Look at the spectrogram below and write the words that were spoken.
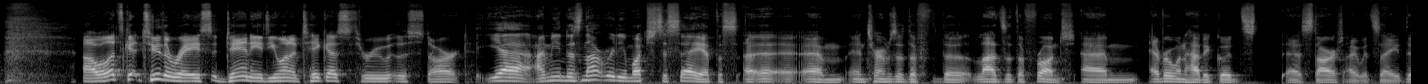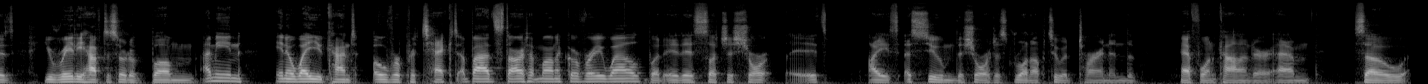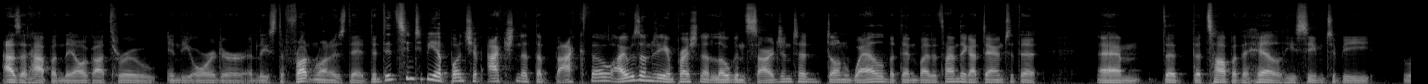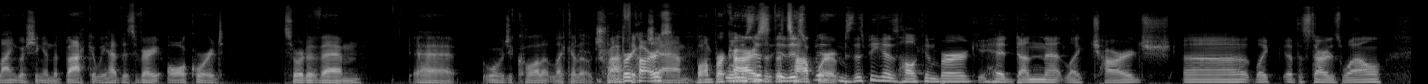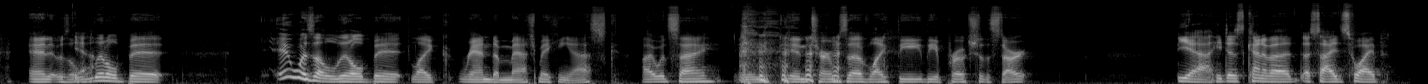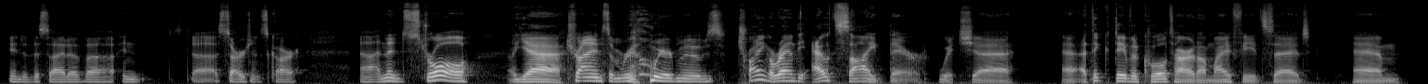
Uh, well, let's get to the race. Danny, do you want to take us through the start? Yeah, I mean, there's not really much to say at this, uh, uh, um, in terms of the the lads at the front. Um, everyone had a good uh, start, I would say. There's you really have to sort of bum. I mean, in a way, you can't overprotect a bad start at Monaco very well, but it is such a short. It's I assume the shortest run up to a turn in the F1 calendar. Um, so as it happened, they all got through in the order. At least the front runners did. There did seem to be a bunch of action at the back, though. I was under the impression that Logan Sargent had done well, but then by the time they got down to the um the the top of the hill, he seemed to be languishing in the back, and we had this very awkward sort of um uh what would you call it like a little traffic cars? jam bumper Well, was cars this- at the is this- top where was this because Hulkenberg had done that like charge, uh, like at the start as well, and it was a Yeah. little bit. It was a little bit like random matchmaking esque, I would say, in in terms of like the the approach to the start. Yeah, he does kind of a, a side swipe into the side of uh, in uh, Sargent's car, uh, and then Stroll yeah trying some real weird moves. trying around the outside there, which uh, uh, I think David Coulthard on my feed said, um,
